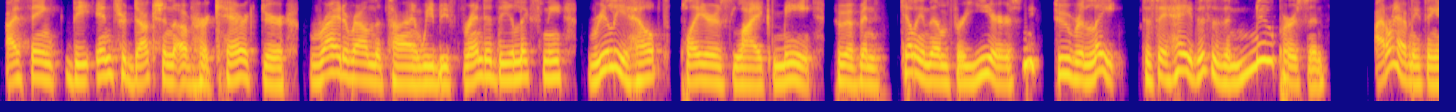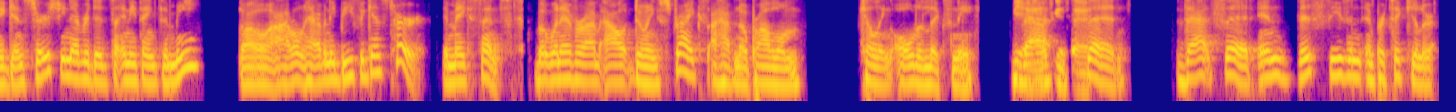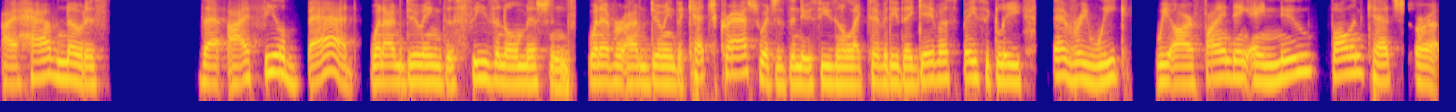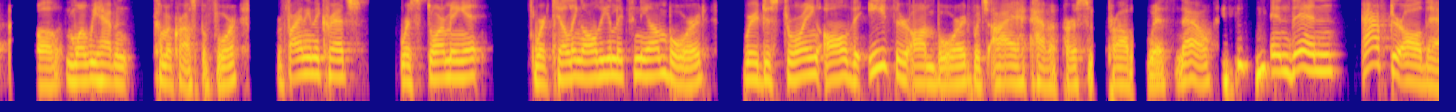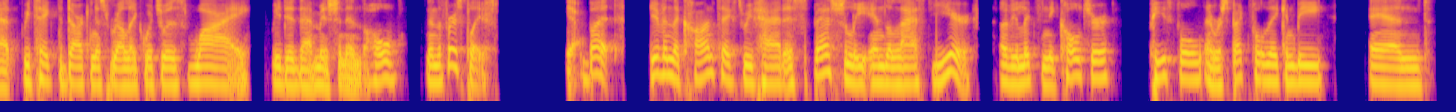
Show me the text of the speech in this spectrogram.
I think the introduction of her character right around the time we befriended the Eliksni really helped players like me who have been killing them for years to relate to say, hey, this is a new person. I don't have anything against her. She never did anything to me. So I don't have any beef against her. It makes sense. But whenever I'm out doing strikes, I have no problem killing old Eliksni. yeah That said, that said, in this season in particular, I have noticed that I feel bad when I'm doing the seasonal missions. Whenever I'm doing the Ketchcrash, which is the new seasonal activity they gave us, basically every week we are finding a new fallen ketch or a, well, one we haven't come across before. We're finding the ketch, we're storming it, we're killing all the eliksni on board, we're destroying all the ether on board, which I have a personal problem with now. and then after all that, we take the darkness relic, which was why we did that mission in the whole in the first place. Yeah. But given the context we've had, especially in the last year of Eliksni culture, peaceful and respectful they can be, and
